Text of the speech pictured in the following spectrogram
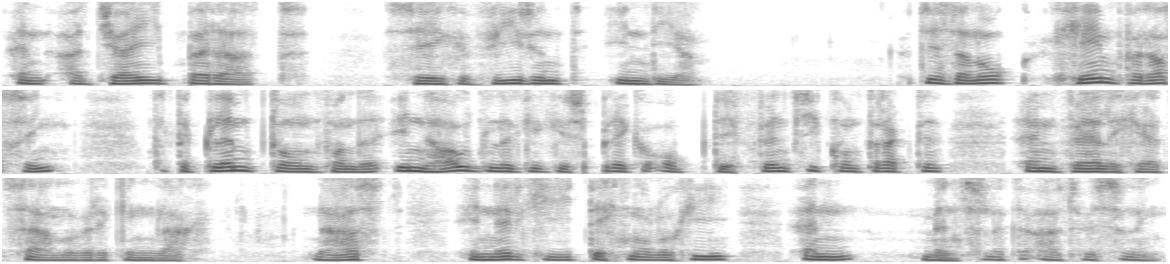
en Ajay Bharat, zegevierend India. Het is dan ook geen verrassing dat de klemtoon van de inhoudelijke gesprekken op defensiecontracten en veiligheidssamenwerking lag, naast energie, technologie en menselijke uitwisseling.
